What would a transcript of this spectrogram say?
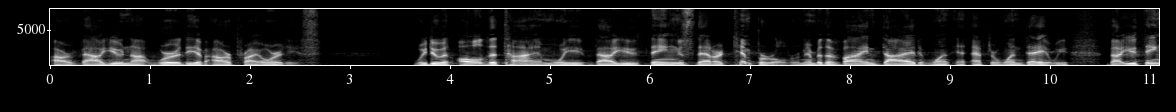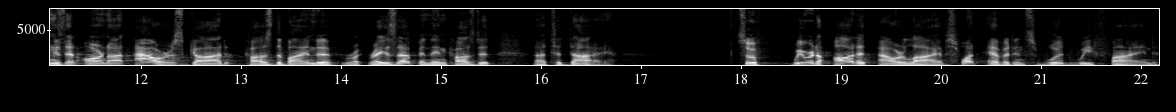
our value, not worthy of our priorities. We do it all the time. We value things that are temporal. Remember, the vine died one, after one day. We value things that are not ours. God caused the vine to raise up and then caused it uh, to die. So, if we were to audit our lives, what evidence would we find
